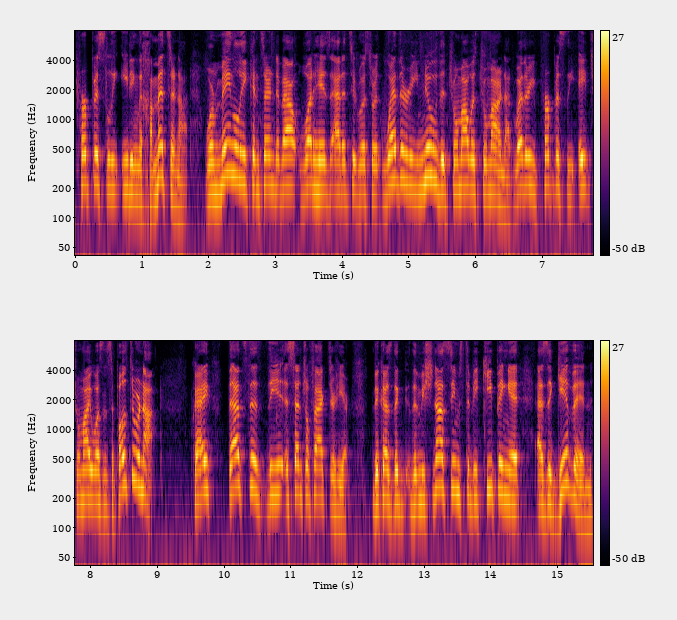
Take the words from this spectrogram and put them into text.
purposely eating the chametz or not. We're mainly concerned about what his attitude was whether he knew the truma was truma or not, whether he purposely ate truma he wasn't supposed to or not. Okay, that's the, the essential factor here, because the the Mishnah seems to be keeping it as a given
